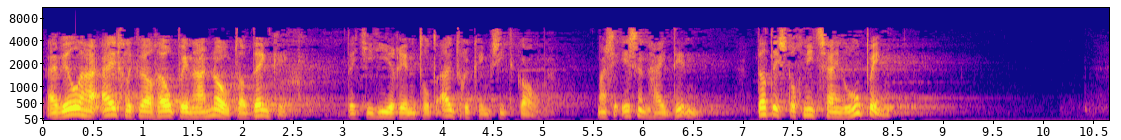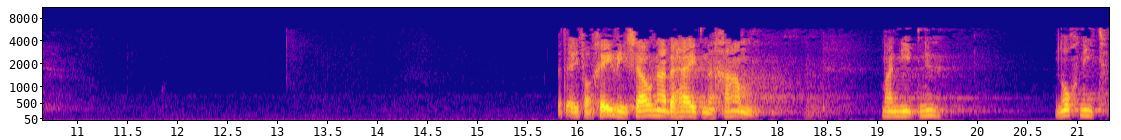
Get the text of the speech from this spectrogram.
Hij wil haar eigenlijk wel helpen in haar nood, dat denk ik. Dat je hierin tot uitdrukking ziet komen. Maar ze is een heidin. Dat is toch niet zijn roeping? Het evangelie zou naar de heidenen gaan, maar niet nu. Nog niet.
